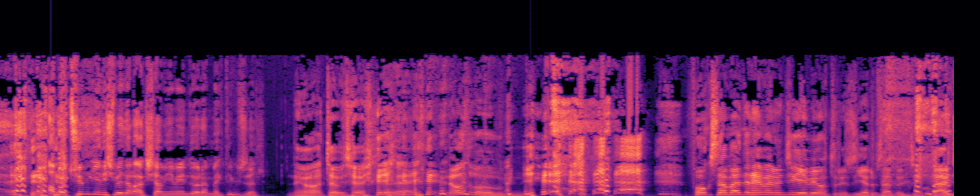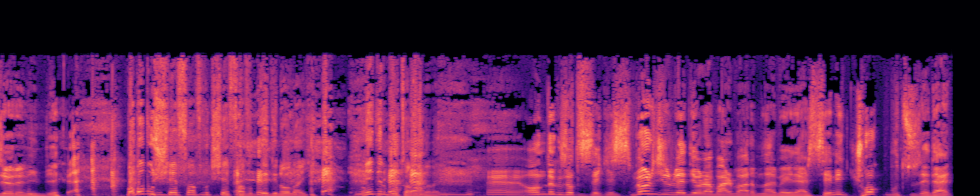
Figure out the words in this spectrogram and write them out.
Ama tüm gelişmeler akşam yemeğinde öğrenmek de güzel. Ne o tabii tabii. Ne oldu baba bugün diye. Fox Haber'den hemen önce yemeğe oturuyorsun yarım saat önce. Ben önce öğreneyim diye. Baba bu şeffaflık şeffaflık dediğin olay. Nedir bu tam olarak? Ee, 19.38 Virgin Radio Rabarba Hanımlar Beyler. Seni çok mutsuz eden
